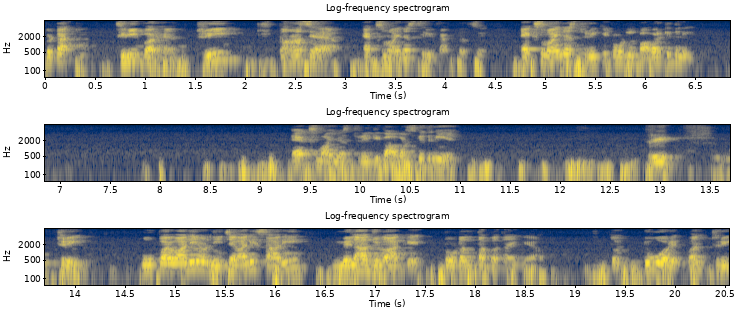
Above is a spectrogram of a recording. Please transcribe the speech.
बेटा थ्री पर है। थ्री कहाँ से आया? एक्स माइनस थ्री फैक्टर से। एक्स माइनस थ्री की टोटल पावर कितनी? एक्स माइनस थ्री की पावर्स कितनी है? थ्री थ्री ऊपर वाली और नीचे वाली सारी मिला जुला के टोटल तब बताएँगे आप। तो टू और वन थ्री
